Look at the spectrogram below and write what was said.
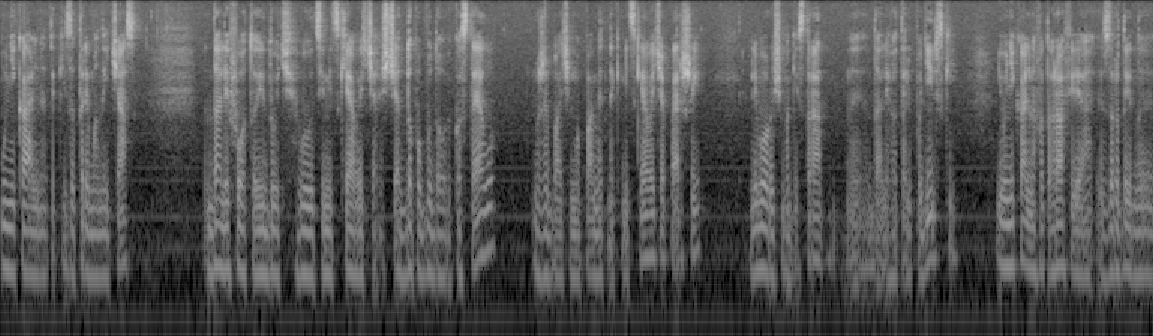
унікальний такий затриманий час. Далі фото йдуть вулиці Міцкевича ще до побудови костелу. Вже бачимо пам'ятник Міцкевича перший, ліворуч магістрат, е, далі готель Подільський. І унікальна фотографія з родини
